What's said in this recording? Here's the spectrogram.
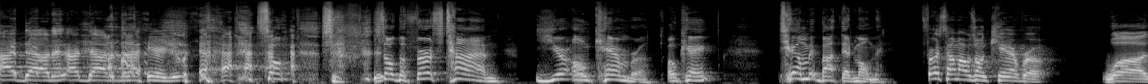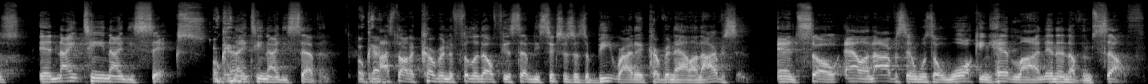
I doubt it. I doubt it, but I hear you. So, so, so the first time you're on camera, okay? Tell me about that moment. First time I was on camera was in 1996. Okay. 1997. Okay. I started covering the Philadelphia 76ers as a beat writer covering Allen Iverson. And so Allen Iverson was a walking headline in and of himself.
